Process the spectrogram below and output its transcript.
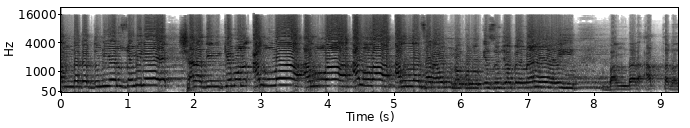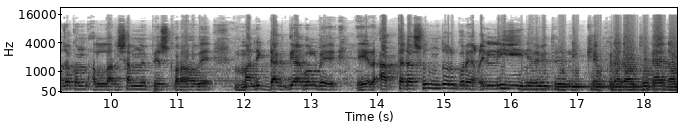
বান্দাটা দুনিয়ার জমিনে সারাদিন কেবল আল্লাহ আল্লাহ আল্লাহ আল্লাহ ছাড়া অন্য কোনো কিছু জবে নাই। বান্দার আত্মাটা যখন আল্লাহর সামনে পেশ করা হবে, মালিক ডাক দিয়া বলবে, এর আত্মাটা সুন্দর করে ইল্লিনের ভিতরে নিক্ষেপ করে দাও, ঢুকায় দাও,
